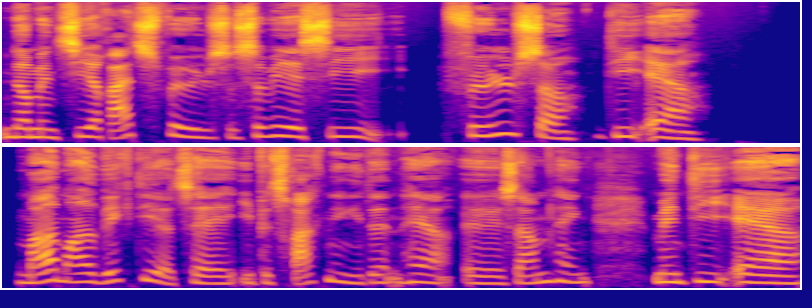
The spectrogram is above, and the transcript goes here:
når man siger retsfølelse, så vil jeg sige, følelser, de er meget, meget vigtige at tage i betragtning i den her øh, sammenhæng, men de er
